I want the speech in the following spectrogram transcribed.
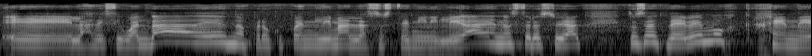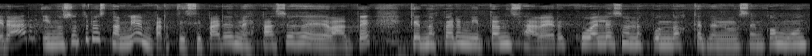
eh, las desigualdades, nos preocupa en Lima la sostenibilidad de nuestra ciudad. Entonces debemos generar y nosotros también participar en espacios de debate que nos permitan saber cuáles son los puntos que tenemos en común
